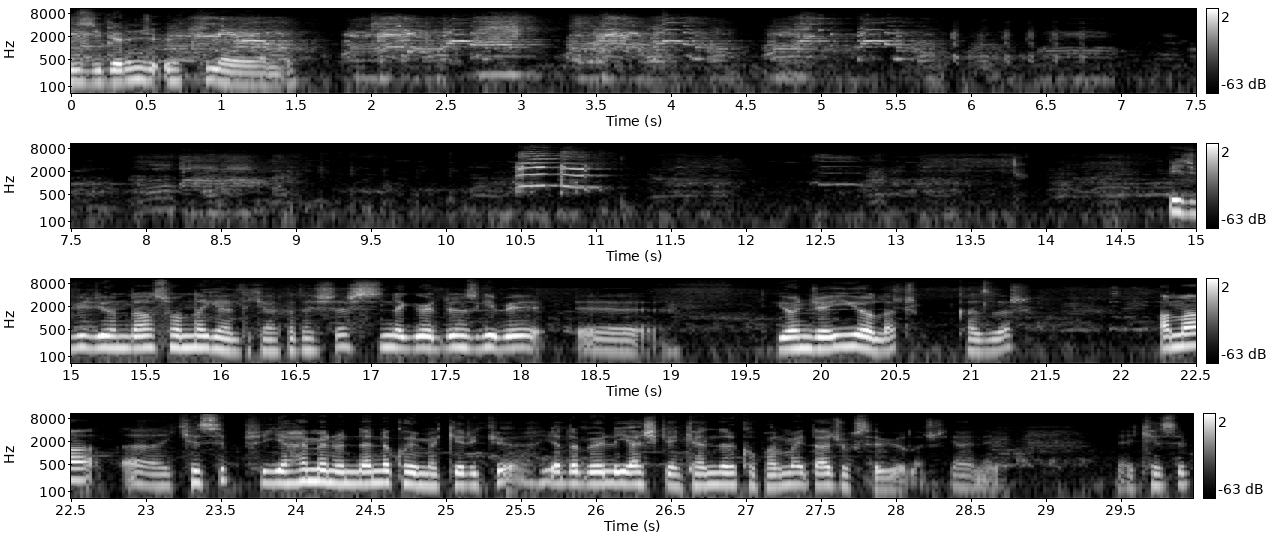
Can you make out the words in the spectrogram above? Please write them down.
Bizi görünce ürktüler herhalde. Bir videonun daha sonuna geldik arkadaşlar. Sizin de gördüğünüz gibi e, yoncayı yiyorlar kazlar. Ama e, kesip ya hemen önlerine koymak gerekiyor ya da böyle yaşken kendileri koparmayı daha çok seviyorlar. Yani e, kesip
